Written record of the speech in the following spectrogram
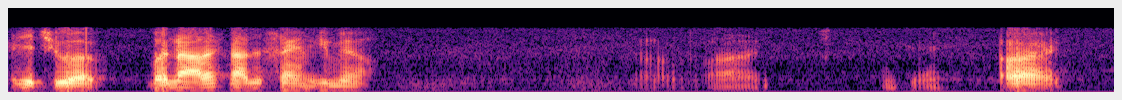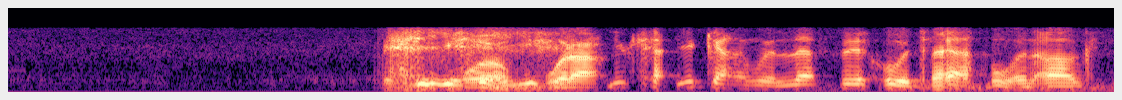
hit you up. But no, that's not the same email. All right. Okay. All right. yeah, Well, you, what I- you kind you kind of went left field with that one, Unc.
